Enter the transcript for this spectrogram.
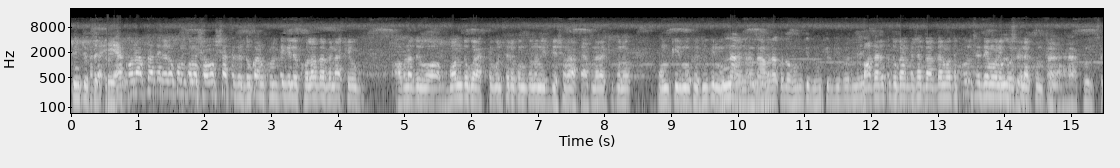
তিনটে আচ্ছা, চারটা হয়েছে এখন আপনাদের এরকম কোনো সমস্যা আছে যে দোকান খুলতে গেলে খোলা যাবে না কেউ আপনাদের বন্ধ করে রাখতে বলছে এরকম কোনো নির্দেশনা আছে? আপনারা কি কোনো হুমকির মুখে ঝুঁকির মুখে না না না আমরা কোনো হুমকি ধুমকির বিপদ নেই। বাজারে তো দোকান পেশার দাদার মতো খুলছে যে মনে করছে না খুলছে হ্যাঁ না। হ্যাঁ খুলছে।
